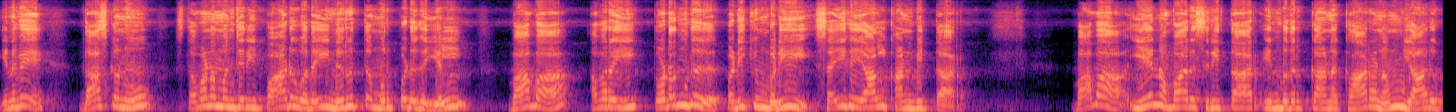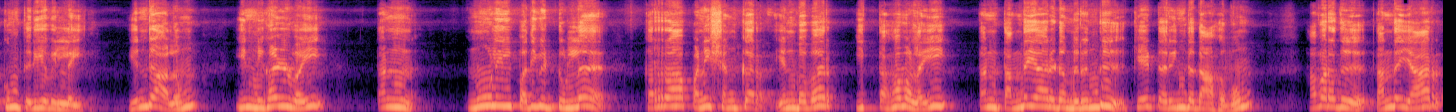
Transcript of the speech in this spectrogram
எனவே தாஸ்கனு ஸ்தவன மஞ்சரி பாடுவதை நிறுத்த முற்படுகையில் பாபா அவரை தொடர்ந்து படிக்கும்படி சைகையால் காண்பித்தார். பாபா ஏன் அவ்வாறு சிரித்தார் என்பதற்கான காரணம் யாருக்கும் தெரியவில்லை. என்றாலும் இந்நிகழ்வை தன் நூலில் பதிவிட்டுள்ள கர்ரா பனிசங்கர் என்பவர் இத்தகவலை தன் தந்தையாரிடமிருந்து கேட்டறிந்ததாகவும் அவரது தந்தையார்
